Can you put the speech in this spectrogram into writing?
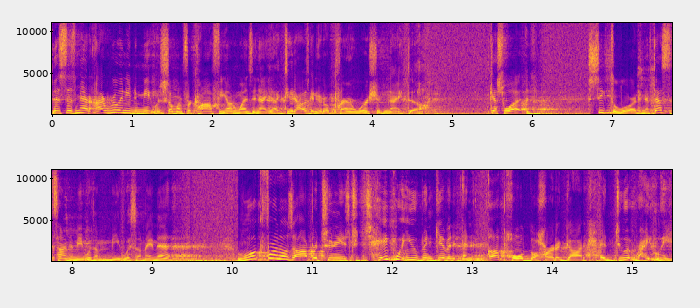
that says, man, I really need to meet with someone for coffee on Wednesday night, you're like, dude, I was going to go to a prayer and worship night, though. Guess what? Seek the Lord. And if that's the time to meet with Him, meet with Him. Amen? Look for those opportunities to take what you've been given and uphold the heart of God and do it rightly.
